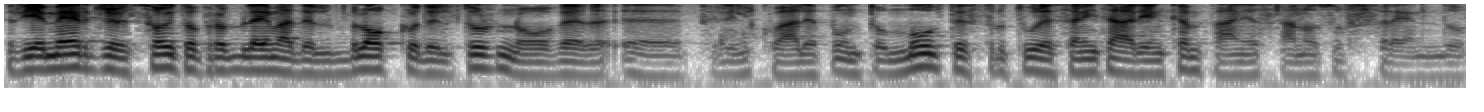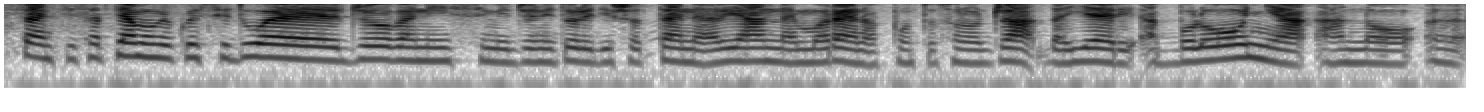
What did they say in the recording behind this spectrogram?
riemerge il solito problema del blocco del turnover eh, per il quale appunto molte strutture sanitarie in Campania stanno soffrendo. Senti, sappiamo che questi due giovanissimi genitori diciottenni, Arianna e Moreno, appunto sono già da ieri a Bologna, hanno eh,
